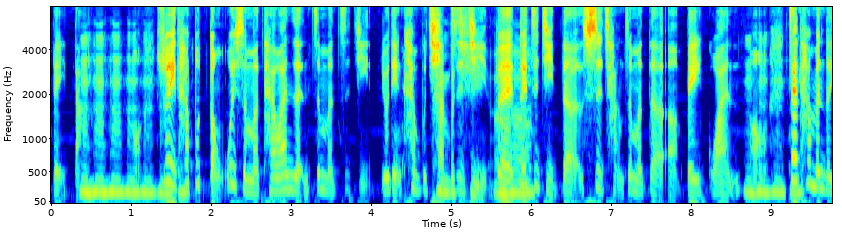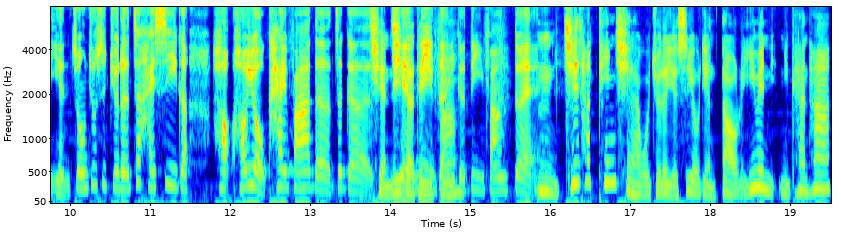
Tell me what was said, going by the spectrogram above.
倍大。嗯所以他不懂为什么台湾人这么自己有点看不起自己，对、嗯、对自己的市场这么的呃悲观哦，嗯、哼哼在他们的眼中，就是觉得这还是一个好好有开发的这个潜力的地方。的一个地方，对，嗯，其实他听起来，我觉得也是有点道理，因为你你看他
